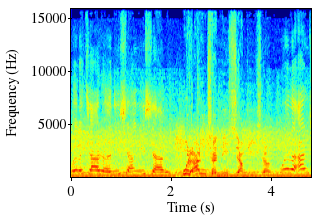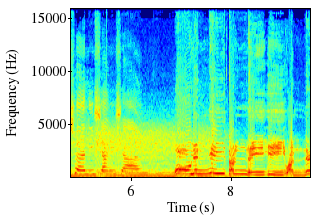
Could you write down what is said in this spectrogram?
为了家人你想一想，为了安全你想一想，为了安全你想一想，我愿意等你一万年，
